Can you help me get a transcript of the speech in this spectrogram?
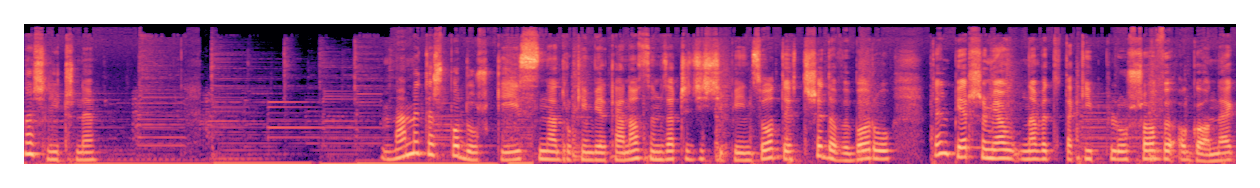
no śliczny. Mamy też poduszki z nadrukiem wielkanocnym za 35 zł, trzy do wyboru. Ten pierwszy miał nawet taki pluszowy ogonek.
